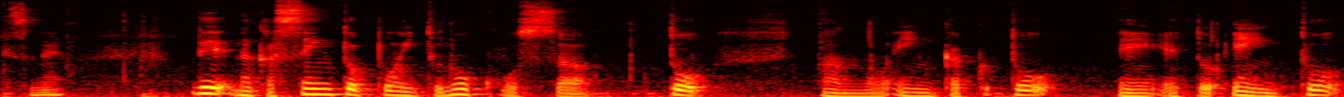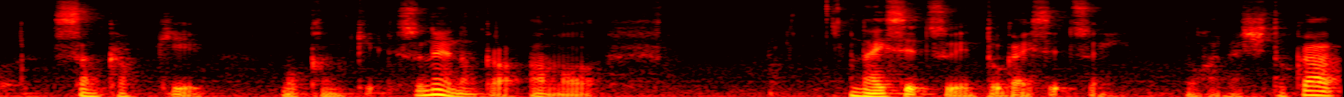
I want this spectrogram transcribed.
ですね。で、なんか線とポイントの交差と、あの、円角と、ええっと、円と三角形の関係ですね。なんか、あの、内接円と外接円の話とか、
